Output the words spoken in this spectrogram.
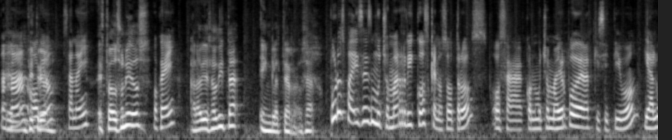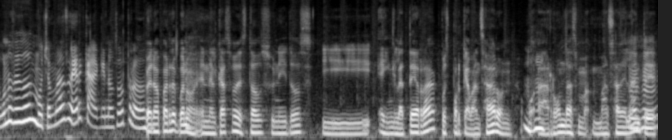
Ajá, obvio, están ahí. Estados Unidos, ok. Arabia Saudita Inglaterra. O sea, puros países mucho más ricos que nosotros, o sea, con mucho mayor poder adquisitivo y algunos de esos mucho más cerca que nosotros. Pero aparte, bueno, en el caso de Estados Unidos y, e Inglaterra, pues porque avanzaron a rondas más adelante.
